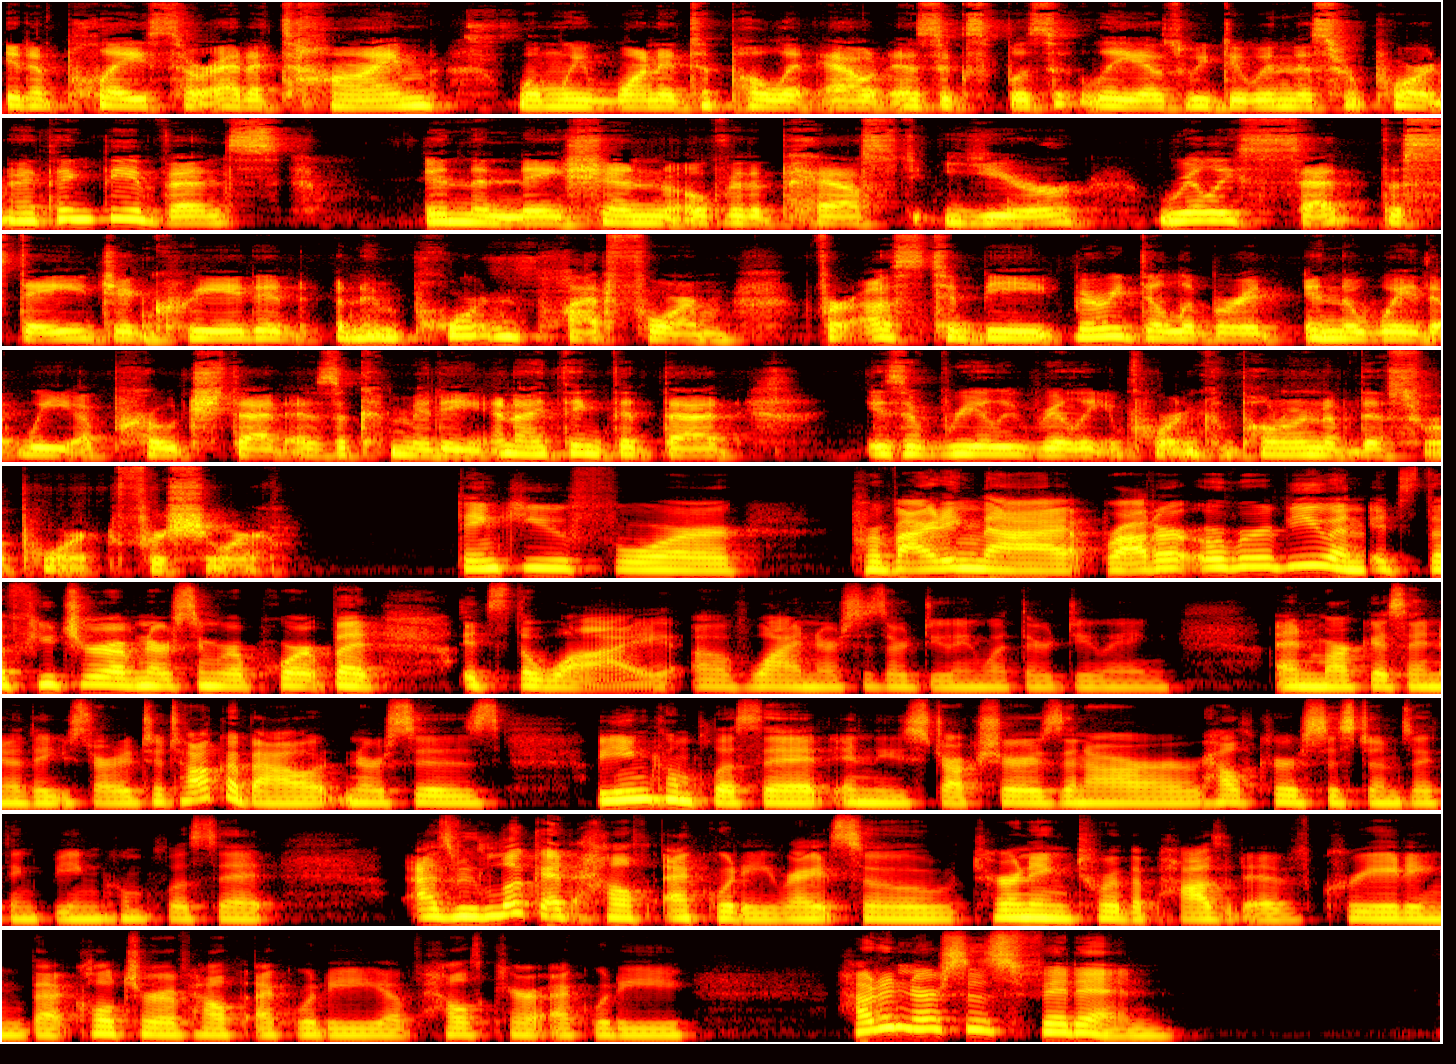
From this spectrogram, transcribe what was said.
in a place or at a time when we wanted to pull it out as explicitly as we do in this report. And I think the events in the nation over the past year really set the stage and created an important platform for us to be very deliberate in the way that we approach that as a committee. And I think that that is a really, really important component of this report for sure. Thank you for providing that broader overview. And it's the future of nursing report, but it's the why of why nurses are doing what they're doing. And Marcus, I know that you started to talk about nurses being complicit in these structures in our healthcare systems, I think being complicit as we look at health equity, right? So turning toward the positive, creating that culture of health equity, of healthcare equity, how do nurses fit in?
